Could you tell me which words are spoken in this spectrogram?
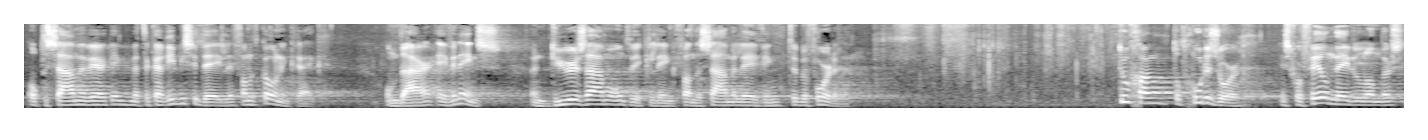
op de samenwerking met de Caribische delen van het Koninkrijk. Om daar eveneens een duurzame ontwikkeling van de samenleving te bevorderen. Toegang tot goede zorg is voor veel Nederlanders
